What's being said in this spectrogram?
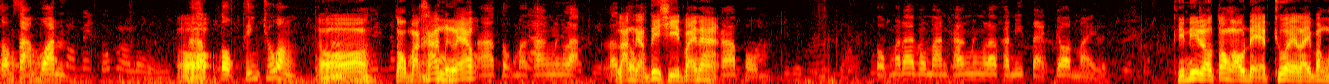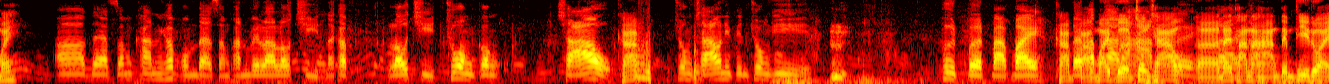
สองสามวันอ๋อนะครับตกทิ้งช่วงอ๋อตกมาครั้งหนึ่งแล้ว อ่าตกมาครั้งหนึงละแวหลังจากที่ฉีดไปนะฮะครับผม ตกมาได้ประมาณครั้งหนึงแล้วคันนี้แตกยอดใหม่เลยทีนี้เราต้องเอาแดดช่วยอะไรบ้างไหม อ่าแดดสำคัญครับผมแดดสำคัญเวลาเราฉีดนะครับ เราฉีดช่วงกลางเช้า ครับ ช่วงเช้านี่เป็นช่วงที่ พืชเปิดปากใบครับได้ปากใบเปิดช่วงเช้าลยเอ่อได้ทานอาหารเต็มที่ด้วย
